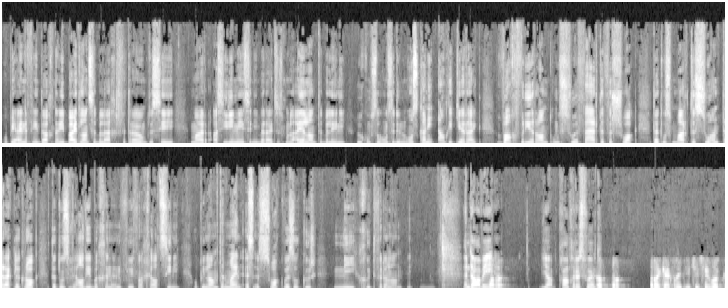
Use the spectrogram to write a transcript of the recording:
op die einde van die dag na die buitelandse beleggers vertrou om te sê, maar as hierdie mense nie bereid is om hulle eie land te belê nie, hoekom sal ons dit doen? Ons kan nie elke keer ryk wag vir die rand om so ver te verswak dat ons markte so aantreklik raak dat ons wel weer begin invloed van geld sien nie. Op die langtermyn is 'n swak wissel wisselkoers nie goed vir 'n land nie. En Dawie Ja, gaan gerus voort. Ryk ek net ietsie sê ook,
